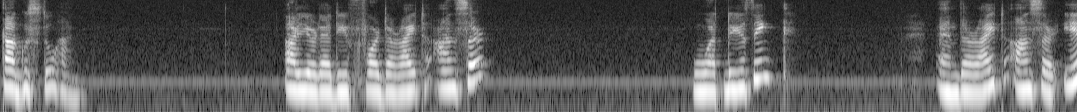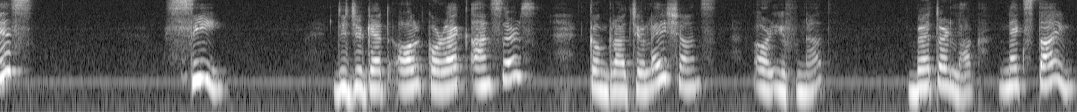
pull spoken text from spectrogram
Kagustuhan Are you ready for the right answer? What do you think? And the right answer is C. Did you get all correct answers? Congratulations! Or if not, better luck next time.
